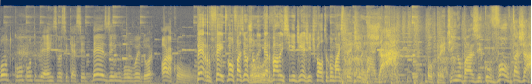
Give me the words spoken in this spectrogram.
mmbit.com.br se você quer ser desenvolvedor Oracle. Perfeito, vamos fazer o show do Boa. intervalo. Em seguidinha a gente volta com mais Pretinho Básico. Já! O Pretinho Básico volta já!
